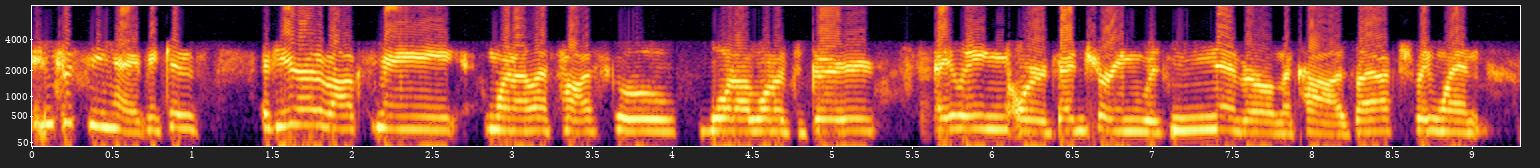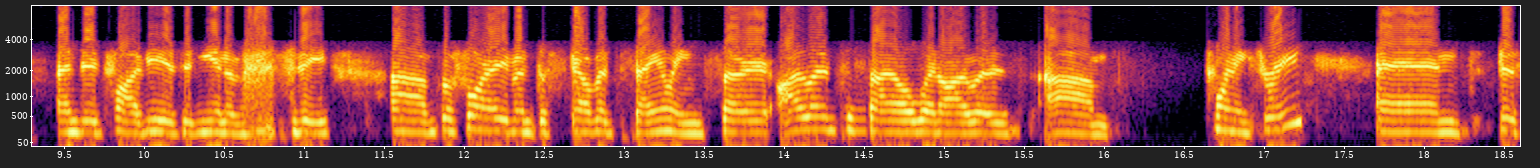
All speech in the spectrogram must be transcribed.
interesting, hey, because if you had asked me when I left high school what I wanted to do, sailing or adventuring was never on the cards. I actually went and did five years at university um, before I even discovered sailing. So I learned to sail when I was um, 23 and just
